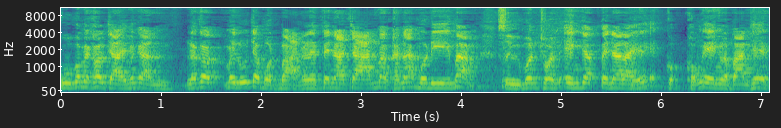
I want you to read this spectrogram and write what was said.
กูก็ไม่เข้าใจเหมือนกัน แล้วก็ไม่รู้จะบทบาทอะไร เป็นอาจารย์บ้างคณะบดีบ้าง สื่อมวลชนเองจะเป็นอะไรของเองละบานเทพ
